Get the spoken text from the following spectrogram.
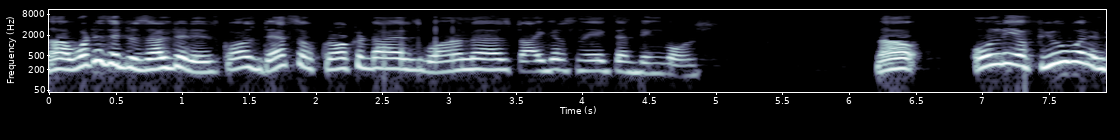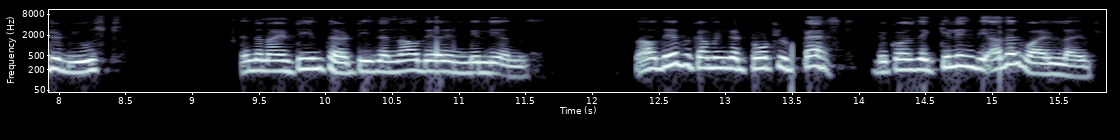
Now, what has it resulted is caused deaths of crocodiles, goannas, tiger snakes, and dingoes. Now, only a few were introduced in the 1930s, and now they are in millions. Now they're becoming a total pest because they're killing the other wildlife.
